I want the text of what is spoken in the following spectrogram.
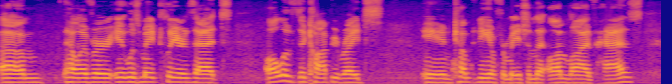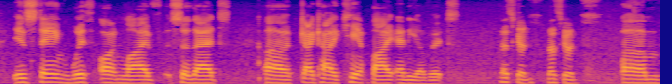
Um, however, it was made clear that all of the copyrights and company information that OnLive has is staying with OnLive so that uh, Gaikai can't buy any of it. That's good. That's good. Um,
